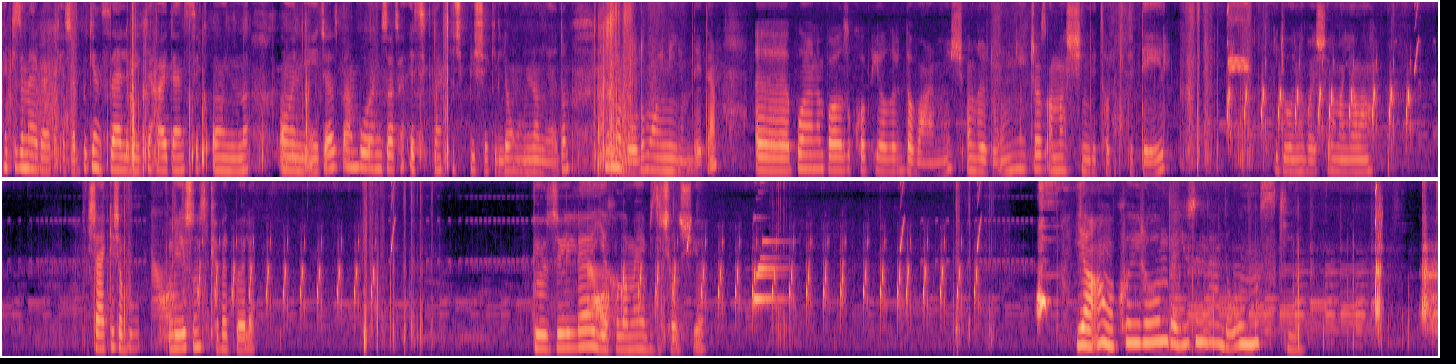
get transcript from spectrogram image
Herkese merhaba arkadaşlar. Bugün sizlerle birlikte Hide and Seek oyununu oynayacağız. Ben bu oyunu zaten eskiden hiçbir şekilde oynamıyordum. Yeni buldum oynayayım dedim. Ee, bu oyunun bazı kopyaları da varmış. Onları da oynayacağız ama şimdi tabii ki de değil. Hadi oyuna başlayalım ay ama. İşte arkadaşlar bu biliyorsunuz köpek böyle. Gözüyle yakalamaya bizi çalışıyor. Ya ama kuyruğun da yüzünden de olmaz ki.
